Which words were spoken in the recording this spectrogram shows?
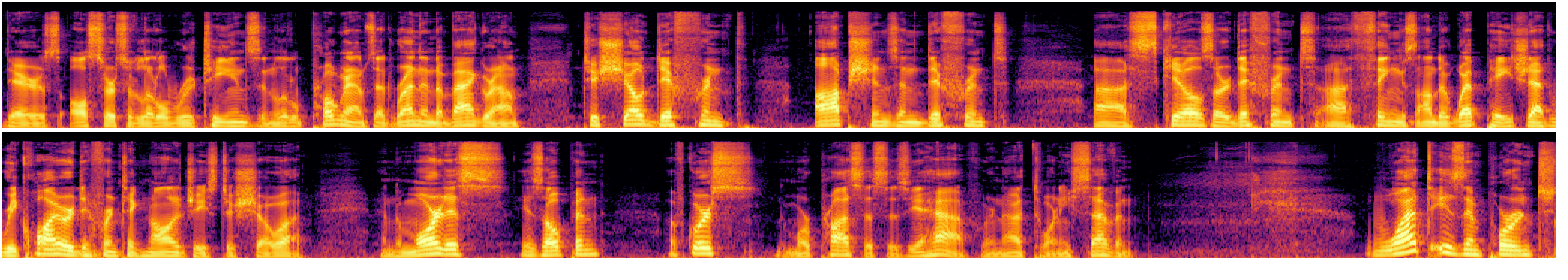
There's all sorts of little routines and little programs that run in the background to show different options and different uh, skills or different uh, things on the web page that require different technologies to show up. And the more this is open, of course, the more processes you have. We're not 27. What is important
